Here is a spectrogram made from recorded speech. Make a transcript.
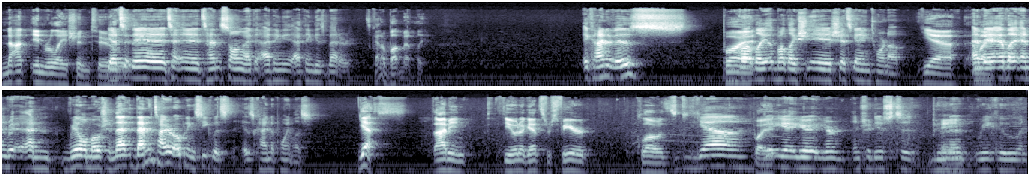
not in relation to. Yeah, it's, it's a, a ten song. I think I think I think is better. it's kind of butt medley, It kind of is, but, but, like but like sh- eh, shit's getting torn up, yeah, and like, and, like, and and real emotion. That that entire opening sequence is kind of pointless. yes, I mean, Yuna gets her sphere clothes. Yeah, But- you're you're introduced to Yuna, Rikku, and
